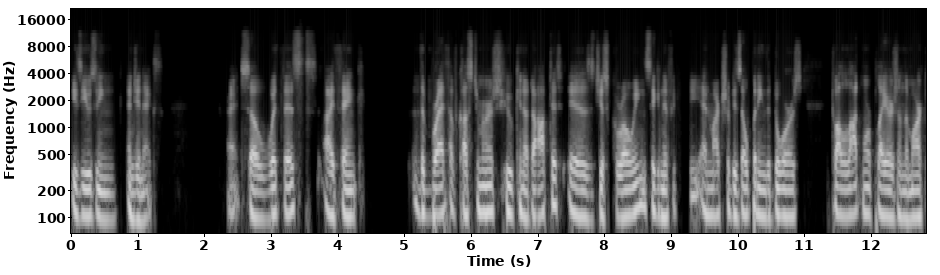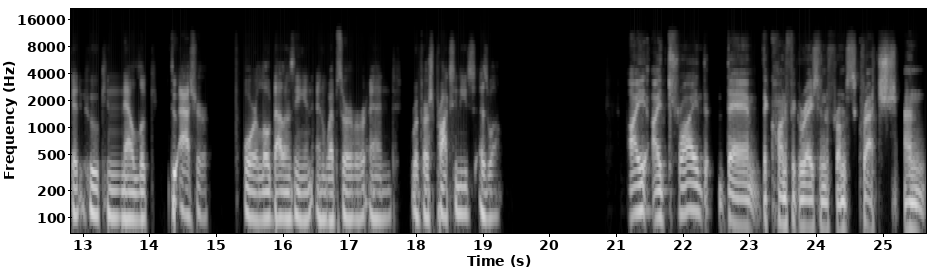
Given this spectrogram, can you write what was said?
is using Nginx. Right. So with this, I think the breadth of customers who can adopt it is just growing significantly, and Microsoft is opening the doors to a lot more players on the market who can now look to Azure for load balancing and, and web server and reverse proxy needs as well. I I tried the the configuration from scratch and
